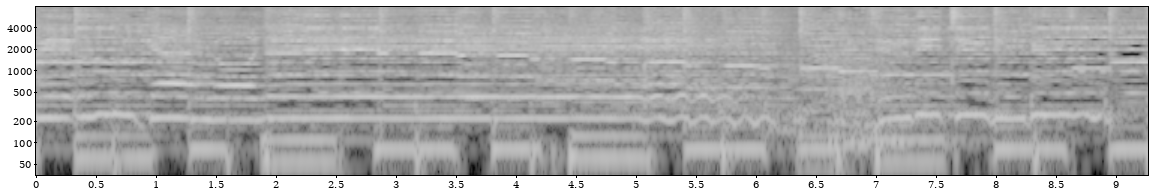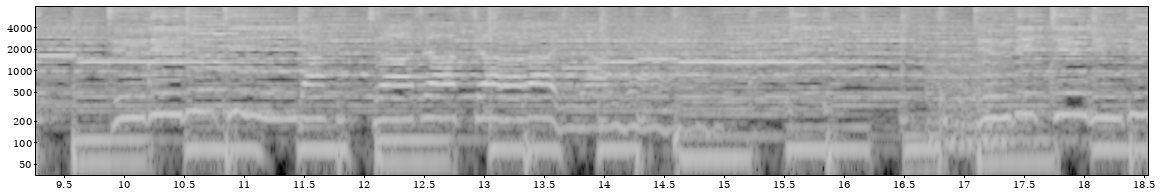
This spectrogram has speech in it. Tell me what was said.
နေဥကန်တော်ရဲ့ ダダララヤヤドゥリドゥリドゥ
